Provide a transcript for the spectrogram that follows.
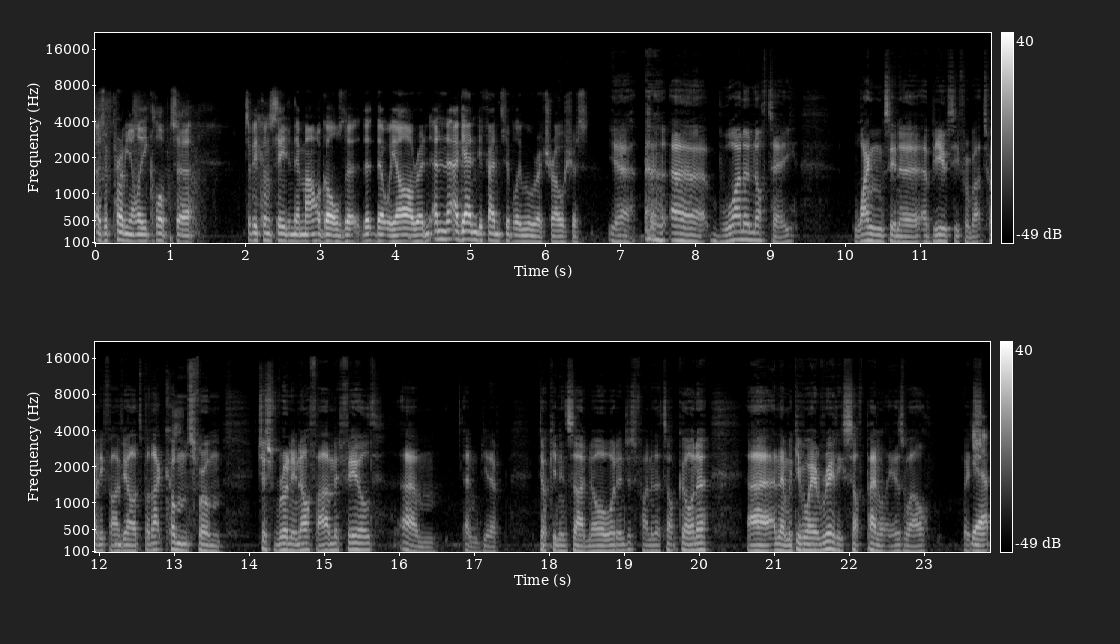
as a Premier League club to to be conceding the amount of goals that that, that we are, and and again defensively we were atrocious. Yeah, uh, Buonanotte wangs in a, a beauty from about 25 yards, but that comes from just running off our midfield um, and, you know, ducking inside Norwood and just finding the top corner. Uh, and then we give away a really soft penalty as well, which Yeah.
